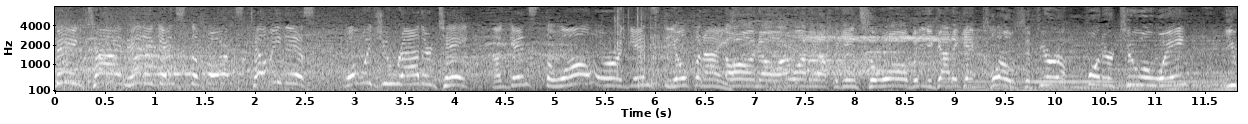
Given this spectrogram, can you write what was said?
Big time hit against the boards. Tell me this, what would you rather take? Against the wall or against the open ice? Oh, no, I want it up against the wall, but you got to get close. If you're a foot or two away, you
